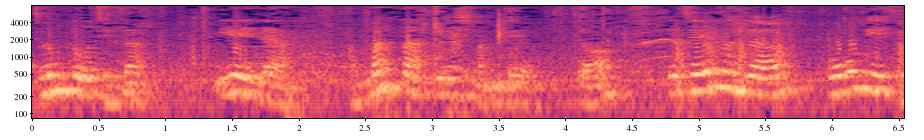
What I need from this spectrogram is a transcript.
전도 제자 이게 이제 안 맞다 이러시면 안 돼요. 그죠? 제일 먼저 복음이. 그죠?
